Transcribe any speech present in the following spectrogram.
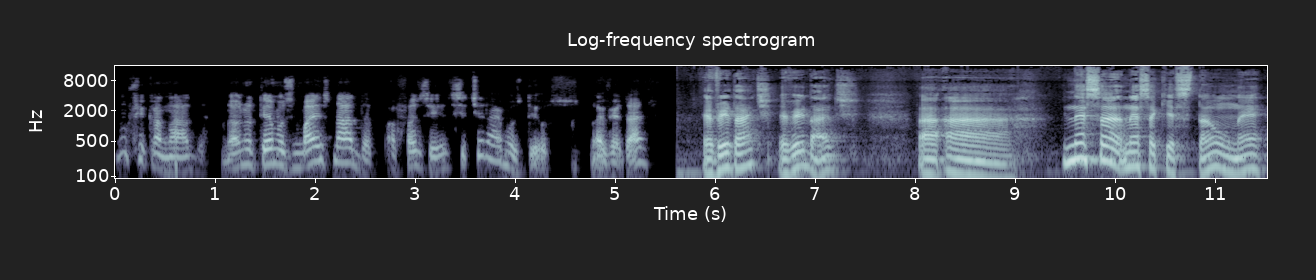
Não fica nada. Nós não temos mais nada a fazer se tirarmos Deus. Não é verdade? É verdade, é verdade. Ah, ah, nessa, nessa questão, né?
